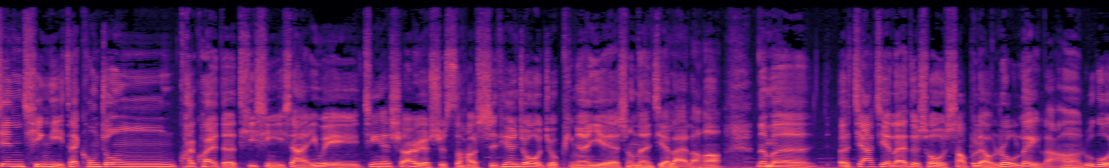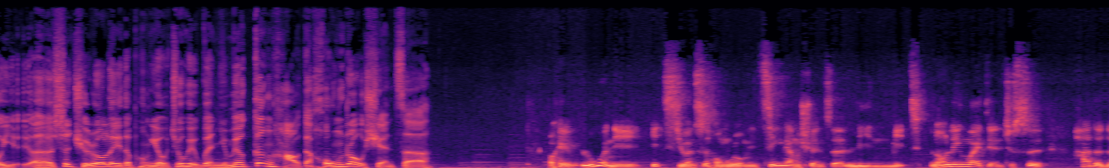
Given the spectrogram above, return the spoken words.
先请你在空中快快的提醒一下，因为今天十二月十四号，十天之后就平安夜、圣诞节来了哈。那么，呃，佳节来的时候少不了肉类了啊。如果呃摄取肉类的朋友就会问，有没有更好的红肉选择？OK，如果你一喜欢吃红肉，你尽量选择 lean meat。然后另外一点就是它的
